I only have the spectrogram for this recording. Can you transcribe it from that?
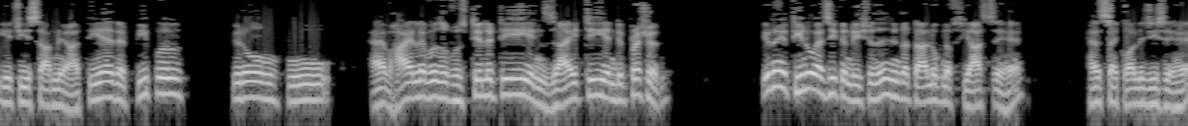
یہ چیز سامنے آتی ہے that people you know who have high level of hostility anxiety and depression you know یہ تینوں ایسی کنڈیشن ہیں جن کا تعلق نفسیات سے ہے ہیلتھ سائیکولوجی سے ہے۔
